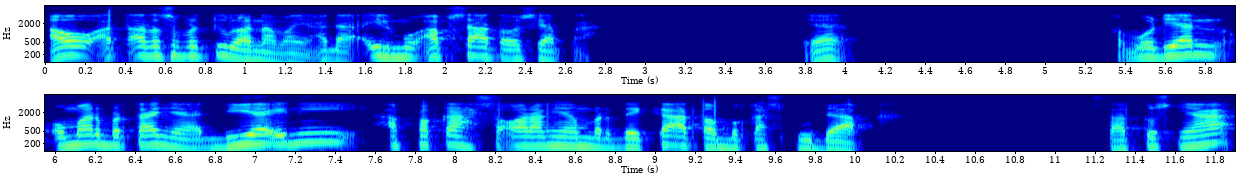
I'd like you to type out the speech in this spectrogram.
Atau, atau seperti itulah namanya. Ada ilmu Absa atau siapa? Ya, Kemudian Umar bertanya, dia ini apakah seorang yang merdeka atau bekas budak? Statusnya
